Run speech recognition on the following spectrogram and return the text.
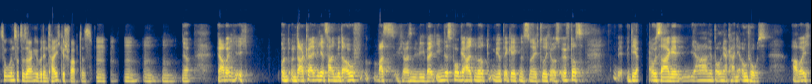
zu uns sozusagen über den Teich geschwappt ist. Mm, mm, mm, ja. ja, aber ich, ich und, und da greife ich jetzt halt wieder auf, was, ich weiß nicht, wie weit Ihnen das vorgehalten wird. Mir begegnet es natürlich durchaus öfters die Aussage, ja, wir bauen ja keine Autos. Aber ich,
